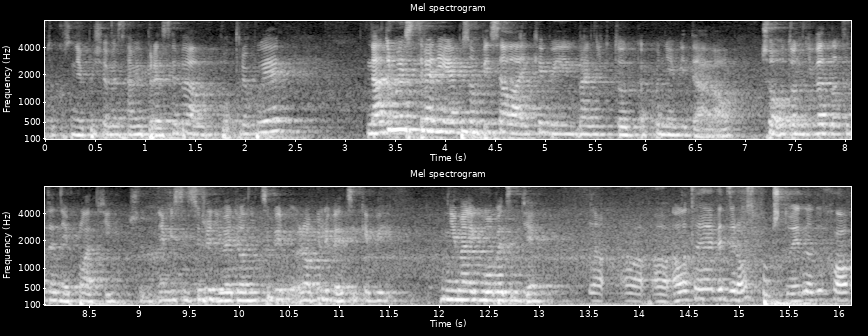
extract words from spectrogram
to nepíšeme sami pre seba, ale potrebuje. Na druhej strane ja by som písala, aj keby ma nikto ako nevydával, čo o tom divadle teda neplatí. Nemyslím si, že divadelníci by robili veci, keby nemali vôbec kde. No, ale to je vec rozpočtu. Jednoducho,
